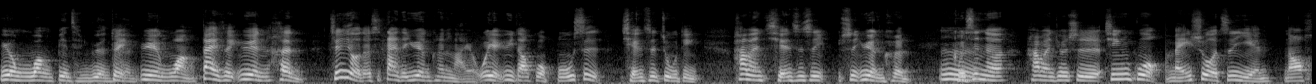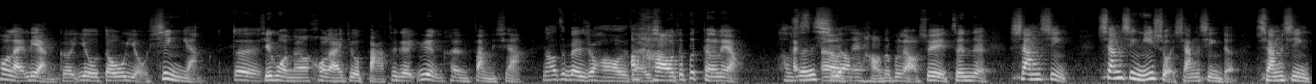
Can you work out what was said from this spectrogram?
愿望变成怨恨。对，愿望带着怨恨，其实有的是带着怨恨来哦。我也遇到过，不是前世注定，他们前世是是怨恨，嗯、可是呢，他们就是经过媒妁之言，然后后来两个又都有信仰，对，结果呢，后来就把这个怨恨放下，然后这辈子就好好的在一起，哦、好的不得了，好神奇哦，对、呃，好的不了，所以真的相信。相信你所相信的，相信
